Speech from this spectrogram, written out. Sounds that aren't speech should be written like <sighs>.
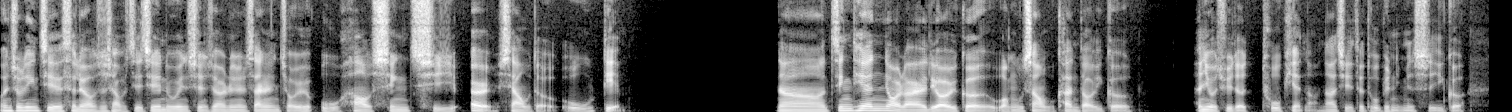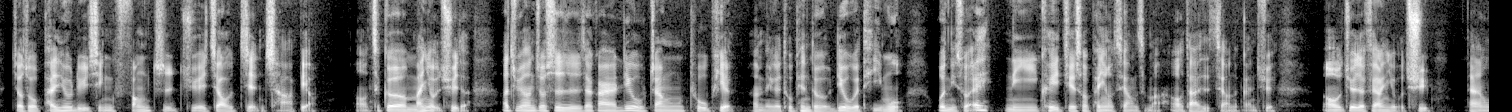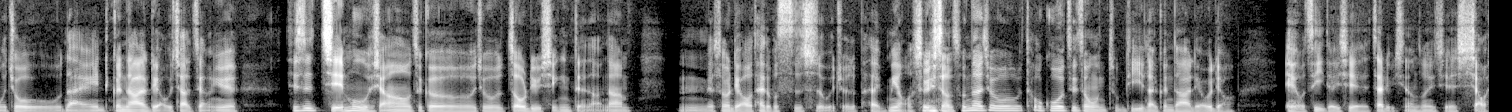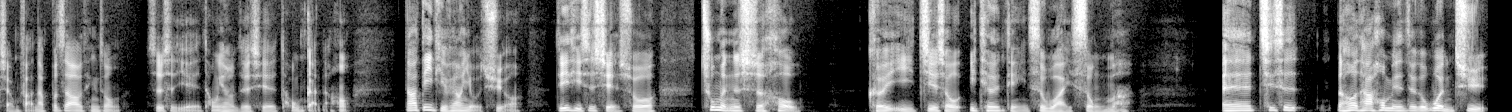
欢迎收听杰私聊，我是小杰。今天录音时间是二零二三年九月五号星期二下午的五点。那今天要来聊一个网络上我看到一个很有趣的图片啊。那其实这图片里面是一个叫做“朋友旅行防止绝交检查表”哦，这个蛮有趣的。那基本上就是大概六张图片，那每个图片都有六个题目，问你说：“哎，你可以接受朋友这样子吗？”哦，大概是这样的感觉。然后我觉得非常有趣。但我就来跟大家聊一下这样，因为其实节目想要这个就走旅行等啊，那嗯有时候聊太多私事，我觉得不太妙，<laughs> 所以想说那就透过这种主题来跟大家聊一聊，哎、我自己的一些在旅行当中一些小想法。那不知道听众是不是也同样有这些同感呢？哈，那第一题非常有趣哦，第一题是写说出门的时候可以接受一天点一次外送吗？哎、其实。然后他后面这个问句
